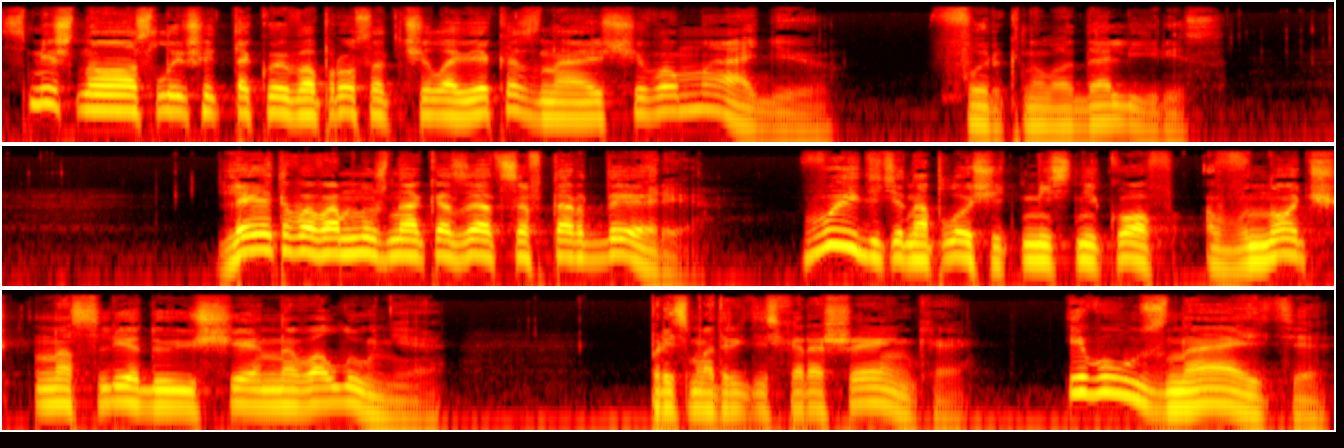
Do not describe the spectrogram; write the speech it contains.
Смешно слышать такой вопрос от человека, знающего магию, фыркнула Далирис. Для этого вам нужно оказаться в Тардере. Выйдите на площадь мясников в ночь на следующее новолуние. Присмотритесь хорошенько, и вы узнаете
